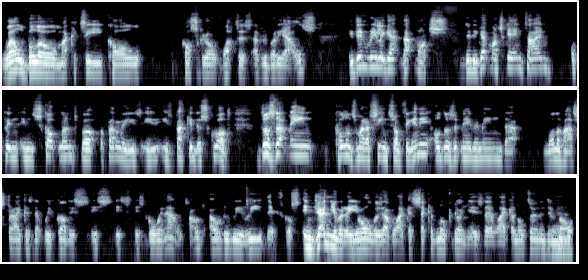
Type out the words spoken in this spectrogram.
well below McAtee, Cole, Cosgrove, Watters, everybody else. He didn't really get that much. Did he get much game time up in, in Scotland? But apparently he's, he's back in the squad. Does that mean Collins might have seen something in it, or does it maybe mean that one of our strikers that we've got is is, is, is going out? How, how do we read this? Because in January you always have like a second look, don't you? Is there like an alternative yeah. role?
